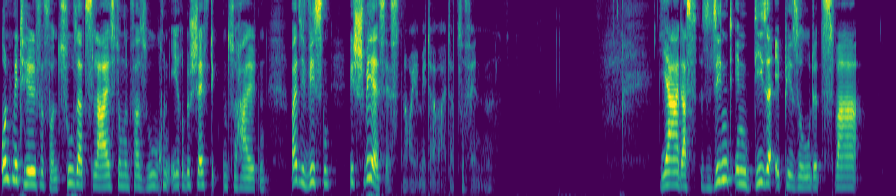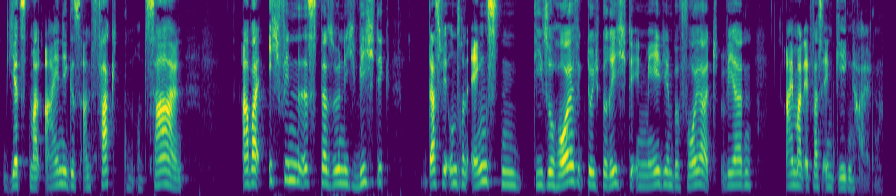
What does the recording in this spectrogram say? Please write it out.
und mit Hilfe von Zusatzleistungen versuchen, ihre Beschäftigten zu halten, weil sie wissen, wie schwer es ist, neue Mitarbeiter zu finden. Ja, das sind in dieser Episode zwar jetzt mal einiges an Fakten und Zahlen, aber ich finde es persönlich wichtig, dass wir unseren Ängsten, die so häufig durch Berichte in Medien befeuert werden, einmal etwas entgegenhalten.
